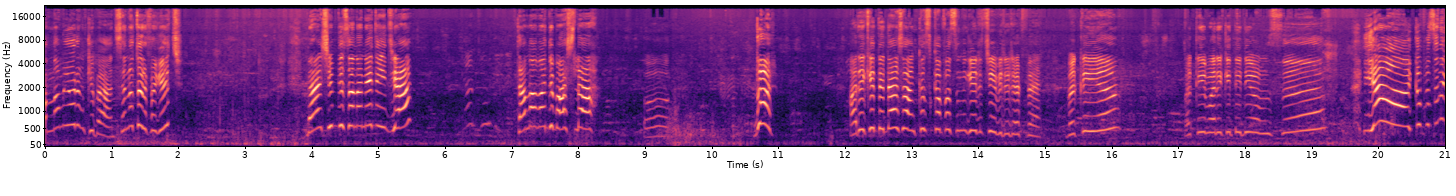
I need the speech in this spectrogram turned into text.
anlamıyorum ki ben. Sen o tarafa geç. Ben şimdi sana ne diyeceğim? Tamam hadi başla. Oo. Dur. Hareket edersen kız kafasını geri çevirir Efe. Bakayım. Bakayım hareket ediyor musun? Ya kafasını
